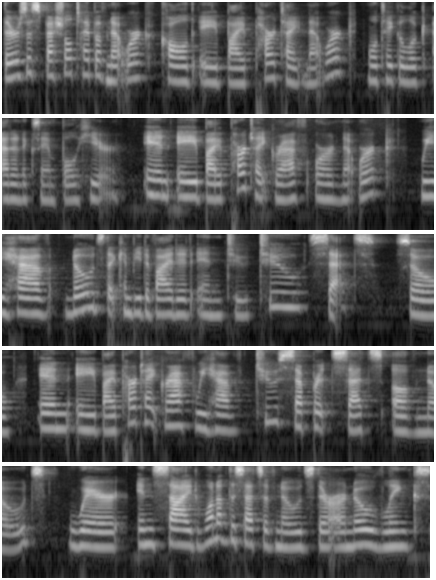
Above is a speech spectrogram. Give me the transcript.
There's a special type of network called a bipartite network. We'll take a look at an example here. In a bipartite graph or network, we have nodes that can be divided into two sets. So In a bipartite graph, we have two separate sets of nodes where inside one of the sets of nodes, there are no links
